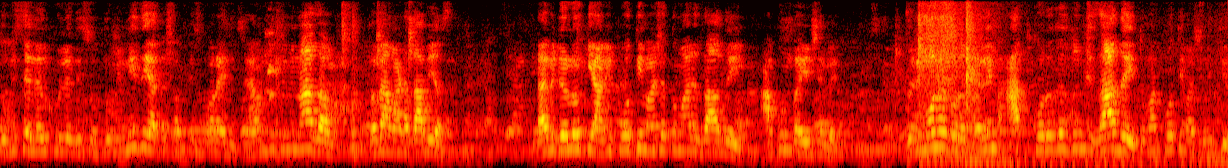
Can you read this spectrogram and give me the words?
তুমি চ্যানেল খুলে দিছো, তুমি নিজে হাতে সবকিছু করাই দিছো। এখন যদি তুমি না যাও, তবে আমার একটা দাবি আছে। দাবিটা হলো কি, আমি প্রতি মাসে তোমার যা দেই, আপন ভাই হিসেবে। যদি মনে করো, তাহলে আমি হাত খরচের জন্য যা দেই, তোমার প্রতি মাসে নিতে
